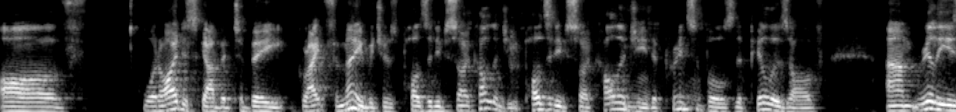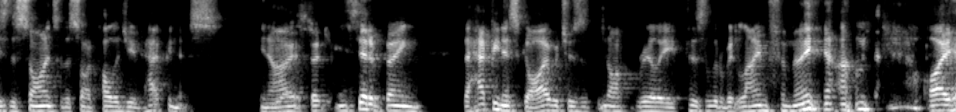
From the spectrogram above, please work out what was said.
of what I discovered to be great for me, which was positive psychology. Positive psychology, mm. the principles, the pillars of, um, really is the science of the psychology of happiness. You know, yes. but instead of being the happiness guy, which is not really, is a little bit lame for me. um, I,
